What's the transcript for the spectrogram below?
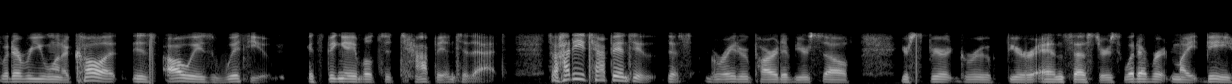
whatever you want to call it, is always with you. It's being able to tap into that. So, how do you tap into this greater part of yourself, your spirit group, your ancestors, whatever it might be?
